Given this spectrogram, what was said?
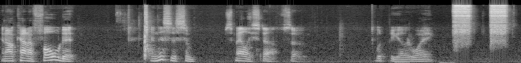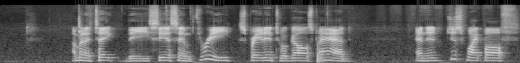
and I'll kind of fold it. And this is some smelly stuff, so look the other way. I'm going to take the CSM3, spray it into a gauze pad, and then just wipe off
